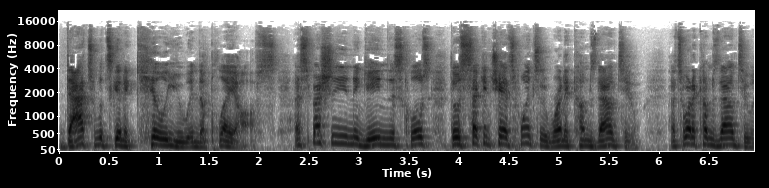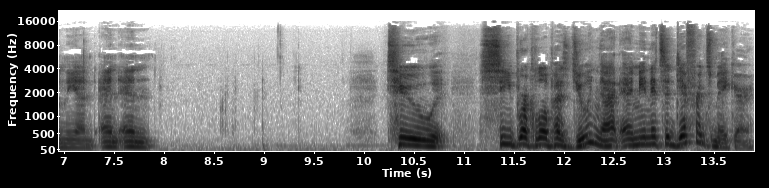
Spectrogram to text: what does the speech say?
that's what's going to kill you in the playoffs. Especially in a game this close, those second chance points are what it comes down to. That's what it comes down to in the end. And and to see Brook Lopez doing that, I mean, it's a difference maker.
